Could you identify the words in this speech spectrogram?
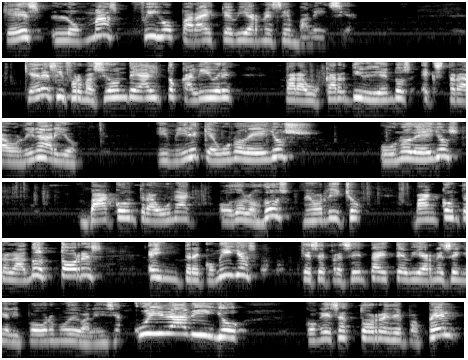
que es lo más fijo para este viernes en Valencia. ¿Quieres información de alto calibre para buscar dividendos extraordinarios? Y mire que uno de ellos, uno de ellos va contra una, o de los dos, mejor dicho, van contra las dos torres, entre comillas, que se presenta este viernes en el hipódromo de Valencia. Cuidadillo con esas torres de papel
